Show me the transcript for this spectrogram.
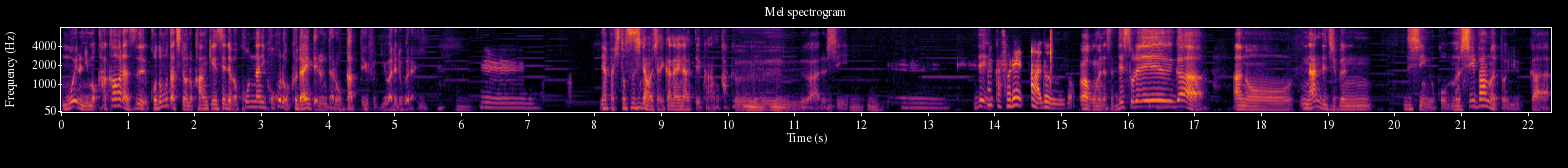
思えるにもかかわらず子どもたちとの関係性ではこんなに心を砕いてるんだろうかっていうふうに言われるぐらい。うん。やっぱ一筋縄じゃいかないなっていう感覚があるし、うん。でなん。かそれ、あ、どうぞどうぞ。あごめん。なさい。で、それが、あのーなん。で自分自身をこう蝕むというか、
